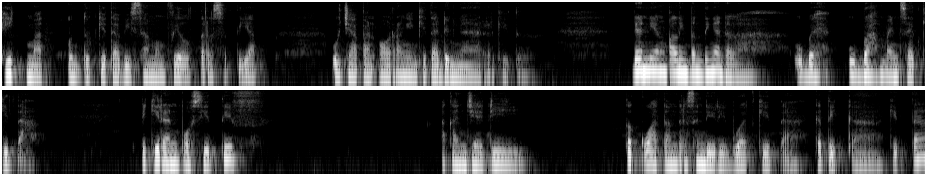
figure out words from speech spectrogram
hikmat untuk kita bisa memfilter setiap ucapan orang yang kita dengar gitu. Dan yang paling penting adalah ubah ubah mindset kita. Pikiran positif akan jadi kekuatan tersendiri buat kita ketika kita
